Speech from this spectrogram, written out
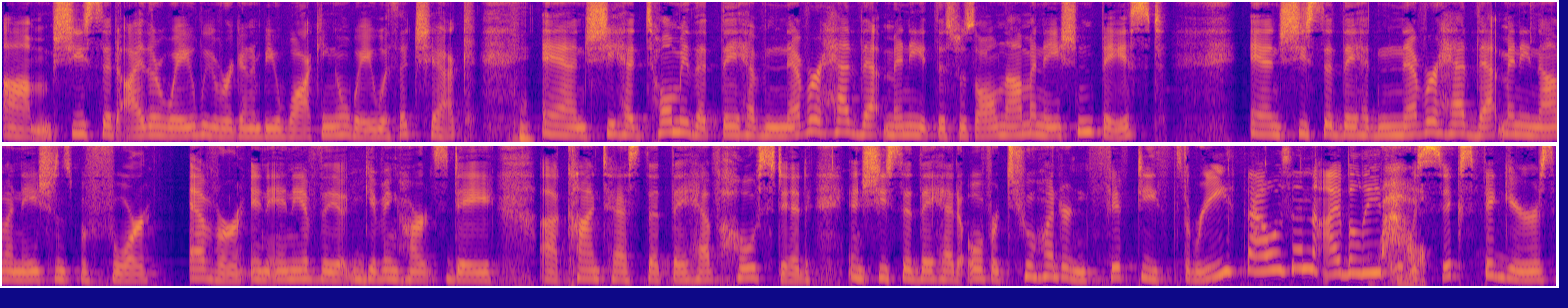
Um, she said either way, we were going to be walking away with a check. and she had told me that they have never had that many, this was all nomination based. And she said they had never had that many nominations before ever in any of the Giving Hearts Day uh, contests that they have hosted. And she said they had over 253,000, I believe. Wow. It was six figures.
